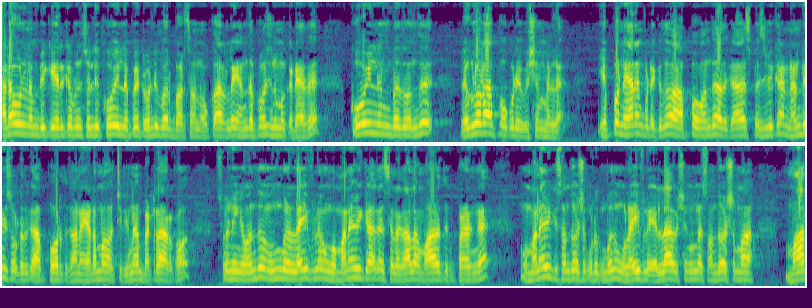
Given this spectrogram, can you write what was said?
கடவுள் நம்பிக்கை இருக்குது அப்படின்னு சொல்லி கோயிலில் போய் டுவெண்ட்டி ஃபோர் பார் செவன் உட்காரல எந்த பிரயோஜனமும் கிடையாது. கோயில் என்பது வந்து ரெகுலராக போகக்கூடிய விஷயம் இல்லை. எப்போ நேரம் கிடைக்குதோ அப்போ வந்து அதுக்காக ஸ்பெசிஃபிக்காக நன்றி சொல்கிறதுக்காக போகிறதுக்கான இடமா வச்சுட்டிங்கன்னா பெட்டராக இருக்கும். ஸோ நீங்கள் வந்து உங்கள் லைஃப்பில் உங்கள் மனைவிக்காக சில காலம் வாழறதுக்கு பழங்க உங்கள் மனைவிக்கு சந்தோஷம் கொடுக்கும்போது உங்கள் லைஃப்பில் எல்லா விஷயங்களுமே சந்தோஷமாக மாற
